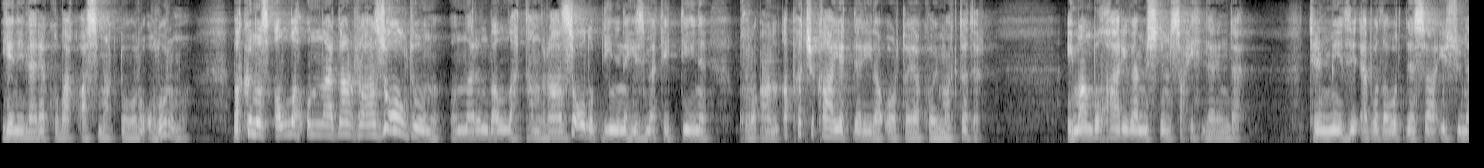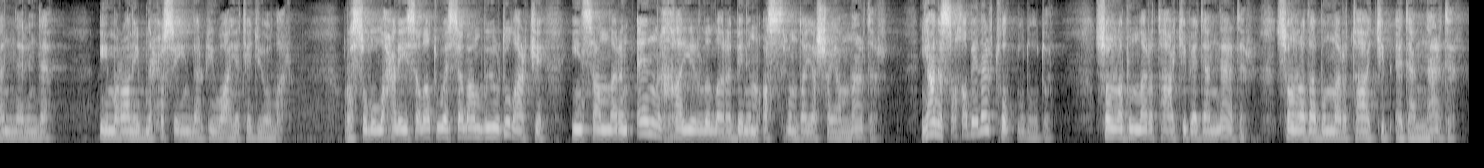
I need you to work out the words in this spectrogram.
yenilere kulak asmak doğru olur mu? Bakınız Allah onlardan razı olduğunu, onların da Allah'tan razı olup dinine hizmet ettiğini Kur'an apaçık ayetleriyle ortaya koymaktadır. İmam Bukhari ve Müslim sahihlerinde, Tirmizi, Ebu Davud, Nesai sünenlerinde İmran İbni Hüseyin'den rivayet ediyorlar. Resulullah Aleyhisselatü Vesselam buyurdular ki insanların en hayırlıları benim asrımda yaşayanlardır. Yani sahabeler topluluğudur. Sonra bunları takip edenlerdir. Sonra da bunları takip edenlerdir.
